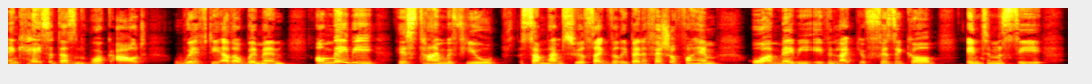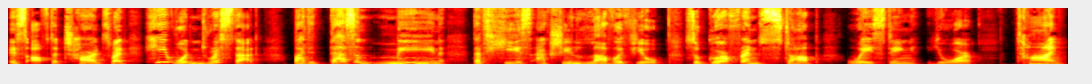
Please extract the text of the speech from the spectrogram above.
in case it doesn't work out with the other women, or maybe his time with you sometimes feels like really beneficial for him, or maybe even like your physical intimacy is off the charts, right? He wouldn't risk that. But it doesn't mean that he's actually in love with you. So girlfriend, stop wasting your time.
